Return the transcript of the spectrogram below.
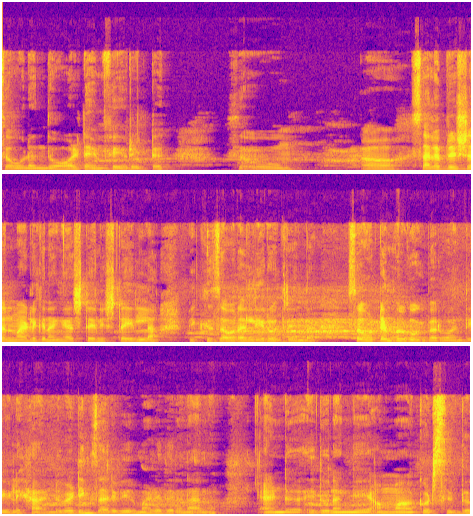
ಸೊ ನಂದು all time favourite so celebration ಮಾಡಲಿಕ್ಕೆ ನನಗೆ ಅಷ್ಟೇನು ಇಷ್ಟ ಇಲ್ಲ ಬಿಕಾಸ್ ಅವರಲ್ಲಿ ಇರೋದ್ರಿಂದ ಸೊ ಟೆಂಪಲ್ಗೆ ಹೋಗಿ ಬರುವ ಅಂತೇಳಿ ಆ್ಯಂಡ್ ವೆಡ್ಡಿಂಗ್ ಸ್ಯಾರಿ ವೇರ್ ಮಾಡಿದ್ದೇನೆ ನಾನು. ಆ್ಯಂಡ್ ಇದು ನನಗೆ ಅಮ್ಮ ಕೊಡಿಸಿದ್ದು.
